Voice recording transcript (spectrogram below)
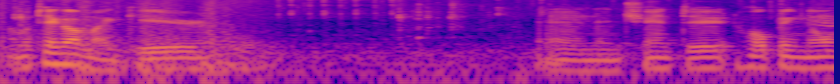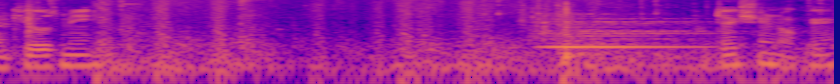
I'm gonna take out my gear. And enchant it, hoping no one kills me. Okay.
